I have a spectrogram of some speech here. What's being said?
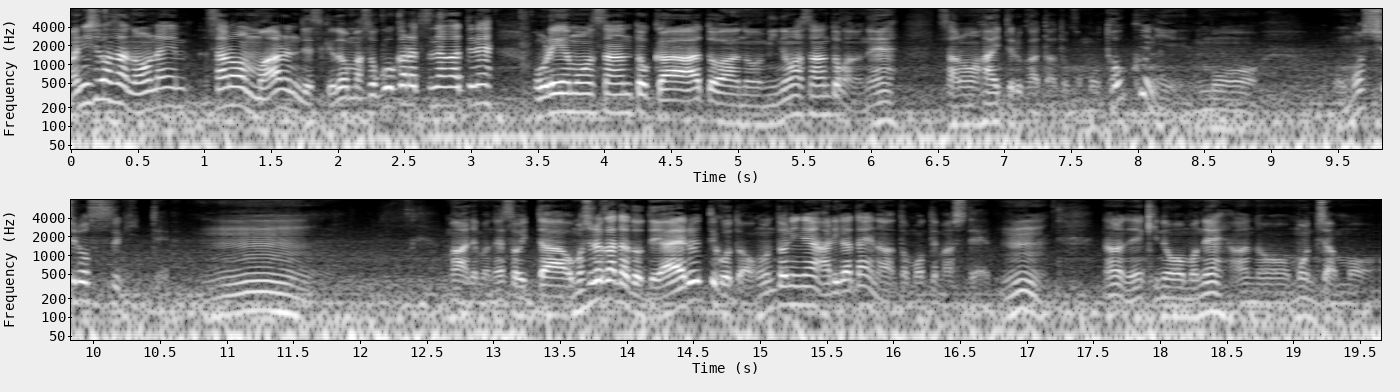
まあ、西野さんのオンラインサロンもあるんですけど、まあ、そこから繋がってね、ホリエモンさんとか、あとはあの、箕輪さんとかのね、サロン入ってる方とかも特にもう、面白すぎて。うーん。まあでもね、そういった面白い方と出会えるってことは本当にね、ありがたいなと思ってまして。うん。なのでね、昨日もね、あの、もんちゃんも、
